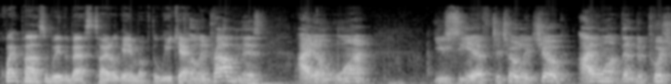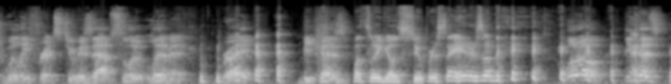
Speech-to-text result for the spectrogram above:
quite possibly the best title game of the weekend. The only problem is I don't want UCF to totally choke. I want them to push Willie Fritz to his absolute limit, right? because What, so he goes Super Saiyan or something? well, no, because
